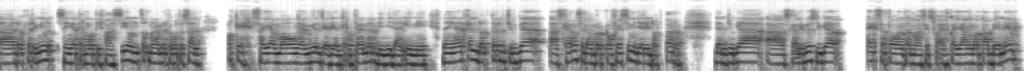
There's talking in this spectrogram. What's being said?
uh, dokter ini sehingga termotivasi untuk mengambil keputusan, oke okay, saya mau ngambil jadi entrepreneur di bidang ini. Nah ingatkan dokter juga uh, sekarang sedang berprofesi menjadi dokter dan juga uh, sekaligus juga ex atau mantan mahasiswa FK yang notabene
